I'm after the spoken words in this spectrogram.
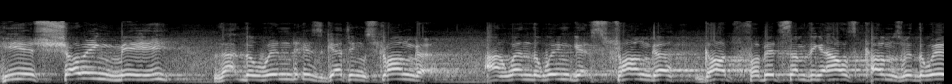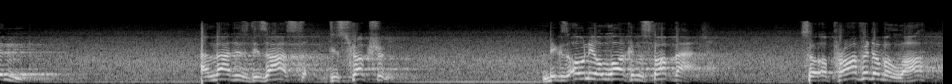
He is showing me that the wind is getting stronger. And when the wind gets stronger, God forbid something else comes with the wind. And that is disaster, destruction. Because only Allah can stop that. So a prophet of Allah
